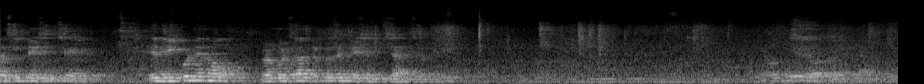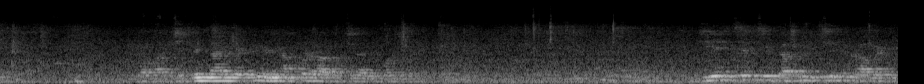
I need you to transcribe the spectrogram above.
ఫెసిలిటేషన్ చేయాలి ఇది మీకు నేను రెండు మూడు సార్లు రిప్రజెంటేషన్ ఇచ్చాను సార్ వాళ్ళు చెప్పిన దాన్ని బట్టి నేను నాకు కూడా వచ్చిన రిపోర్ట్ జిహెచ్ఎంసీ డబ్బులు ఇచ్చింది కాబట్టి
